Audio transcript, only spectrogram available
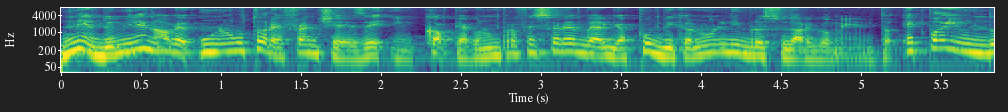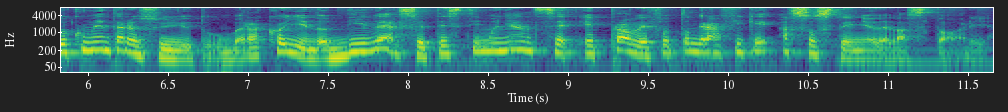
Nel 2009 un autore francese, in coppia con un professore belga, pubblicano un libro sull'argomento e poi un documentario su YouTube, raccogliendo diverse testimonianze e prove fotografiche a sostegno della storia.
